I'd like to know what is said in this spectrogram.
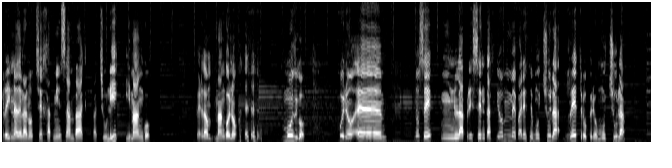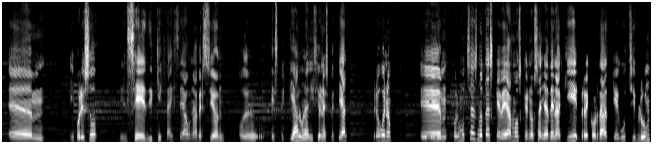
reina de la noche, jazmín sambac, pachulí y mango. Perdón, mango no. Musgo. Bueno, eh, no sé, mm, la presentación me parece muy chula, retro, pero muy chula. Em, y por eso pensé, quizás sea una versión especial, una edición especial. Pero bueno, em, por muchas notas que veamos que nos añaden aquí, recordad que Gucci Bloom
